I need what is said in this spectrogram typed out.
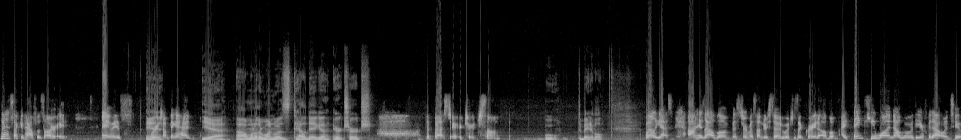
The second half was all right. Anyways, we're jumping ahead. Yeah. Uh, one other one was Talladega, Eric Church. The best Eric Church song. Ooh, debatable. Well, yes. On his album, Mr. Misunderstood, which is a great album. I think he won Album of the Year for that one, too.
